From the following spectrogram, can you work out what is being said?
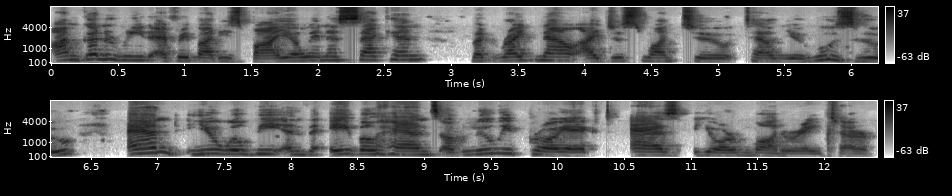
I'm going to read everybody's bio in a second, but right now I just want to tell you who's who. And you will be in the able hands of Louis Proyect as your moderator.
